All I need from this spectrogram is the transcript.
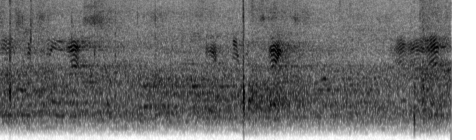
Just control this. So I keep it tight. And then lift.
